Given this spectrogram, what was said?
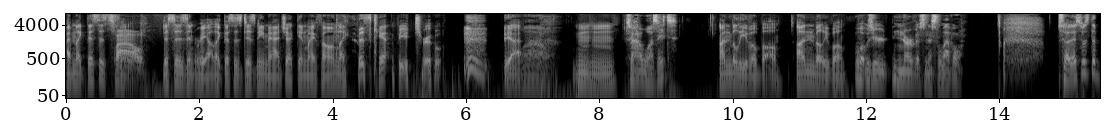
I'm like, this is Wow. fake. This isn't real. Like this is Disney magic in my phone. Like this can't be true. yeah. Wow. Mm-hmm. So how was it? Unbelievable. Unbelievable. What was your nervousness level? So this was the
